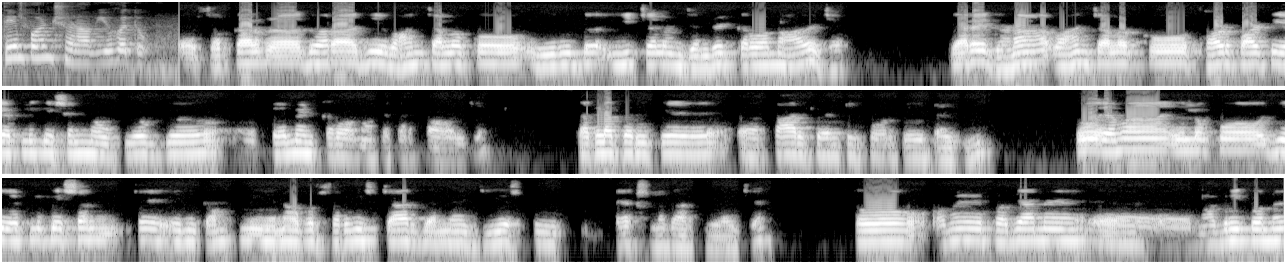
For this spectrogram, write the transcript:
તેમ પણ જણાવ્યું હતું. સરકાર દ્વારા જે વાહન ચાલકો વિરુદ્ધ ઈ ચલણ જનરેટ કરવામાં આવે છે, ત્યારે ઘણા વાહન ચાલકો થર્ડ પાર્ટી એપ્લિકેશનનો ઉપયોગ પેમેન્ટ કરવા માટે કરતા હોય છે. દાખલા તરીકે કાર ટ્વેન્ટી ફોર કે ટાઈપની. તો એમાં એ લોકો જે એપ્લિકેશન છે, એની કંપની એના ઉપર સર્વિસ ચાર્જ અને જીએસટી ટેક્સ લગાડતી હોય છે. તો અમે પ્રજાને નાગરિકોને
